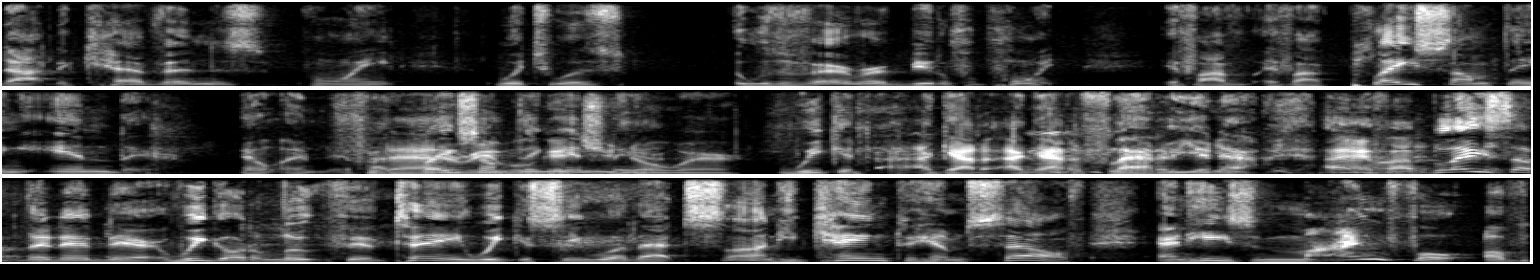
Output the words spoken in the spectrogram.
Dr. Kevan's point, which was it was a very very beautiful point. If I if I place something in there. And and if I Flattery place will something in you there, nowhere. we could. I got. I got to flatter you now. If I play something in there, we go to Luke 15. We can see where that son he came to himself, and he's mindful of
